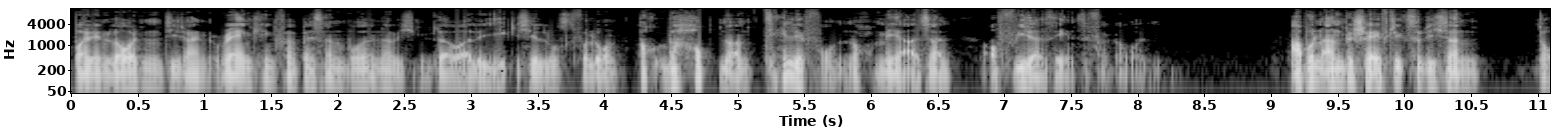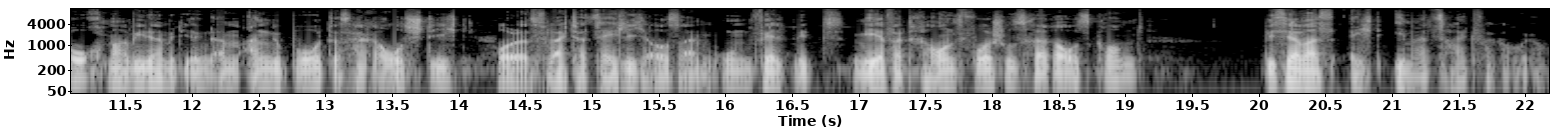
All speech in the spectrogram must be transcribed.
Bei den Leuten, die dein Ranking verbessern wollen, habe ich mittlerweile jegliche Lust verloren, auch überhaupt nur am Telefon noch mehr als ein Auf Wiedersehen zu vergeuden. Ab und an beschäftigst du dich dann doch mal wieder mit irgendeinem Angebot, das heraussticht oder das vielleicht tatsächlich aus einem Umfeld mit mehr Vertrauensvorschuss herauskommt. Bisher war es echt immer Zeitvergeudung.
